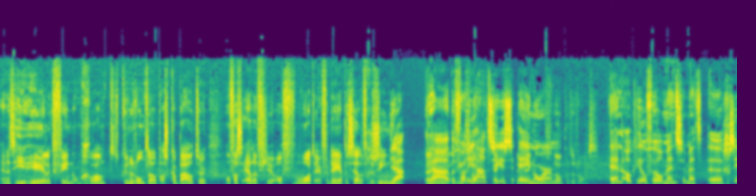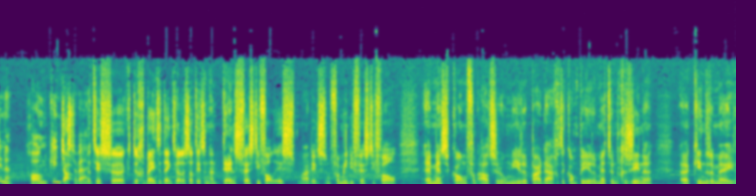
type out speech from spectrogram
En het hier heerlijk vinden om gewoon te kunnen rondlopen als kabouter. Of als elfje of whatever. Nee, je hebt het zelf gezien. Ja. Ja, de variatie is enorm. Lopen er rond. En ook heel veel mensen met uh, gezinnen. Gewoon kindjes Ja, erbij. het is, eh, de gemeente denkt wel eens dat dit een dancefestival is. Maar dit is een familiefestival. En mensen komen van oudsher om hier een paar dagen te kamperen met hun gezinnen. Eh, kinderen mee.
